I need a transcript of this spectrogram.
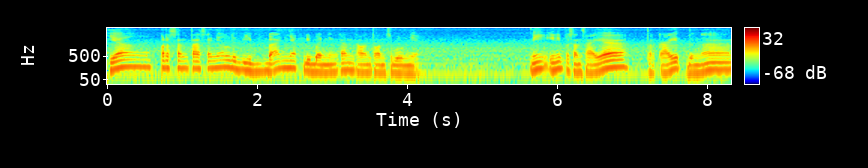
yang persentasenya lebih banyak dibandingkan tahun-tahun sebelumnya. Nih, ini pesan saya terkait dengan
